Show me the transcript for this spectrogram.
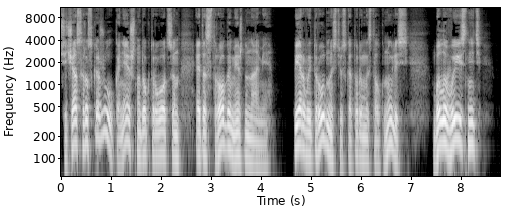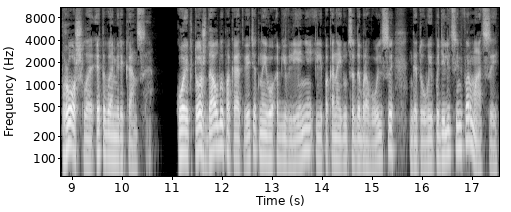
Сейчас расскажу. Конечно, доктор Уотсон, это строго между нами. Первой трудностью, с которой мы столкнулись, было выяснить прошлое этого американца. Кое-кто ждал бы, пока ответят на его объявление или пока найдутся добровольцы, готовые поделиться информацией.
